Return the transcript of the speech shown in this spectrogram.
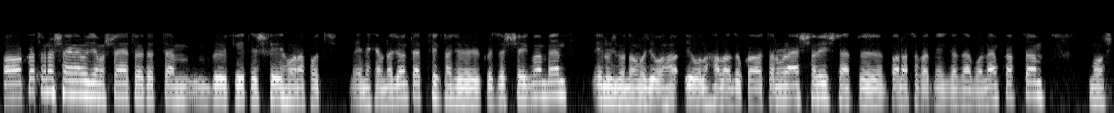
A katonaságnál ugye most eltöltöttem bő két és fél hónapot, én nekem nagyon tetszik, nagyon jó közösség van bent. Én úgy gondolom, hogy jól, jól haladok a tanulással is, tehát panaszokat még igazából nem kaptam. Most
